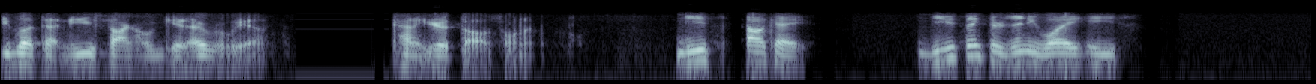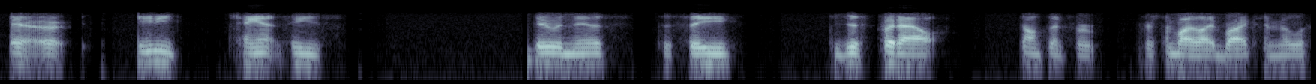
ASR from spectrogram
you let that news cycle get over with. Kind of your thoughts on it? Do you okay? Do you think there's any way he's uh, any chance he's doing this to see to just put out something for for somebody like Braxton Miller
